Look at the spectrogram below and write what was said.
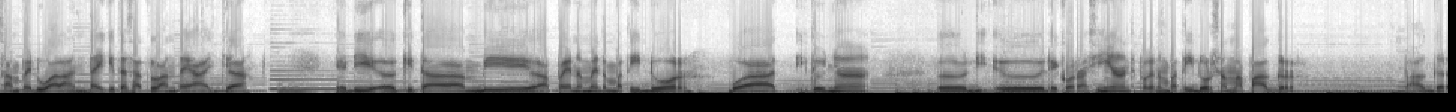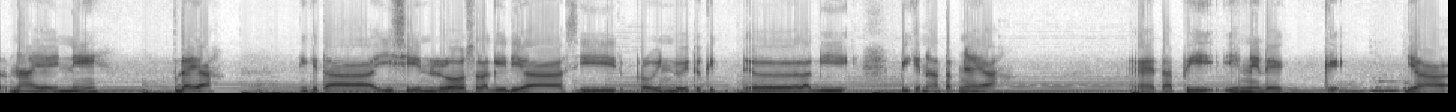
sampai dua lantai, kita satu lantai aja. Jadi e, kita ambil apa ya namanya tempat tidur buat itunya e, di, e, dekorasinya nanti pakai tempat tidur sama pagar. Pagar. Nah ya ini udah ya ini kita isiin dulu selagi dia si Pro Indo itu kita, uh, eh, lagi bikin atapnya ya. Eh tapi ini deh ya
